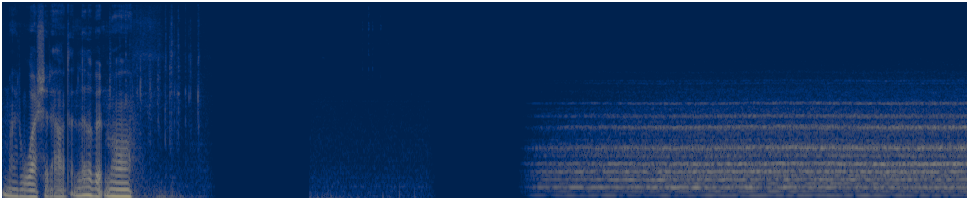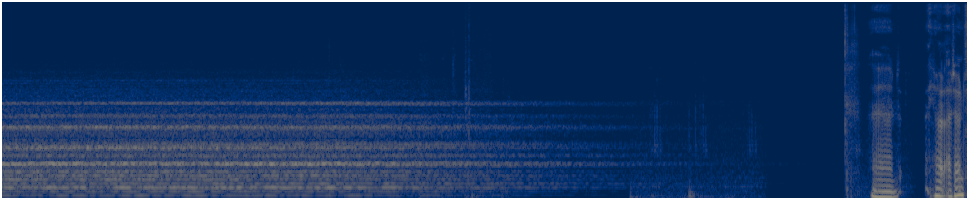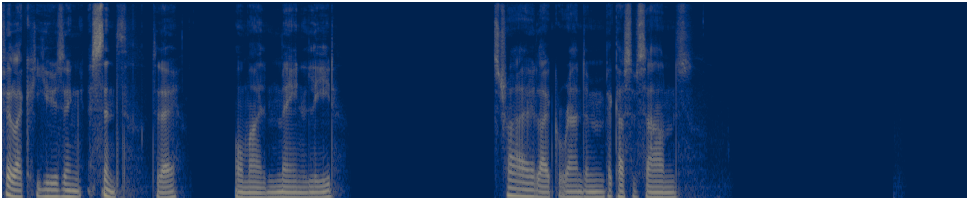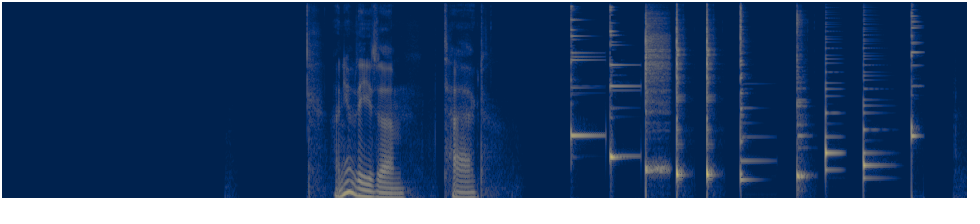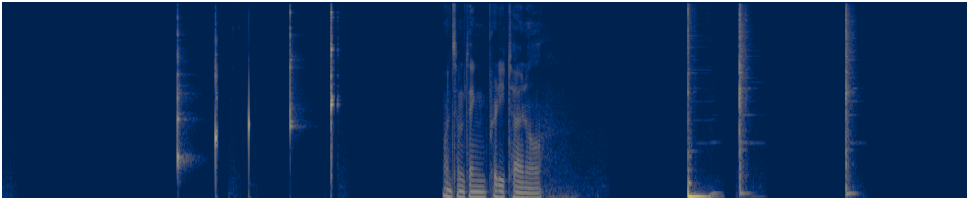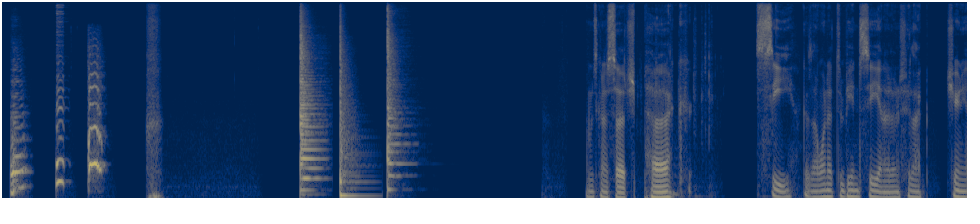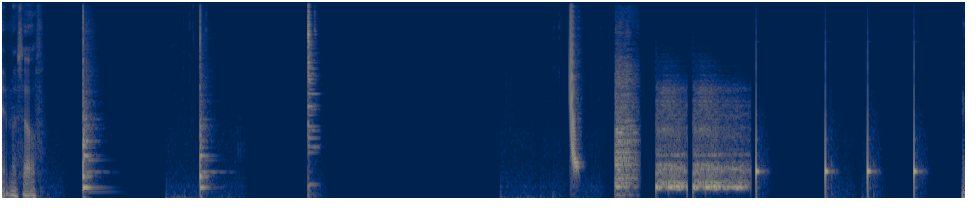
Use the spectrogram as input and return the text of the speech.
Might wash it out a little bit more. Don't feel like using a synth today or my main lead. Let's try like random percussive sounds. Any of these um tagged? Want something pretty tonal. I'm just going to search perk C because I want it to be in C and I don't feel like tuning it myself.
